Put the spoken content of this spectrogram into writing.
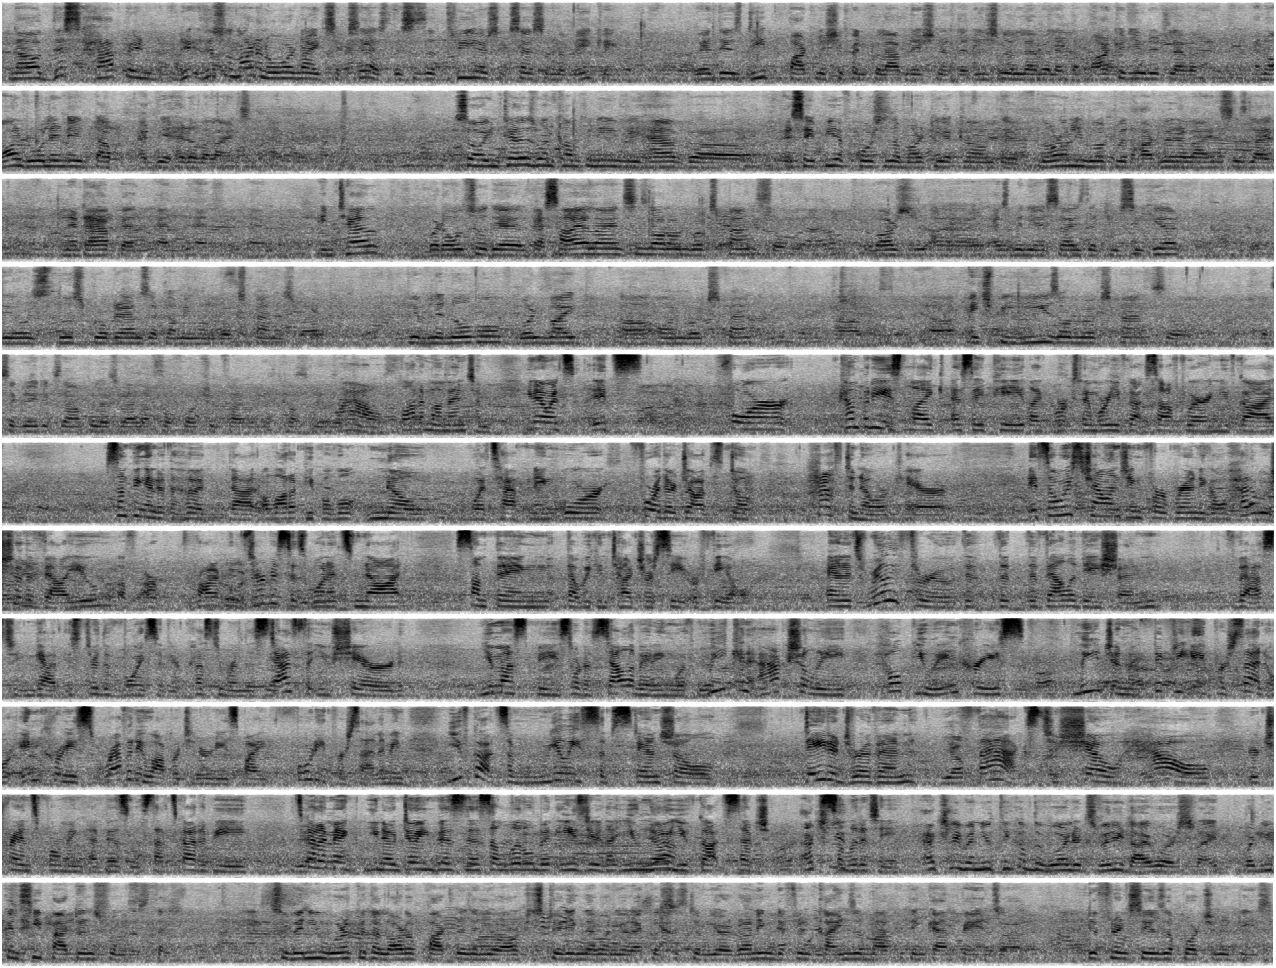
Now this happened, this was not an overnight success, this is a three-year success in the making, where there's deep partnership and collaboration at the regional level, at the market unit level, and all rolling it up at the head of alliance. So Intel is one company, we have uh, SAP of course is a marquee account, they've not only worked with hardware alliances like NetApp and, and, and, and Intel, but also their SI alliances are on WorkSpan, so large, uh, as many SIs that you see here, those, those programs are coming on WorkSpan as well. We have Lenovo worldwide uh, on WorkSpan. Uh, uh, HPE is on WorkSpan, so that's a great example as well of a Fortune 500 company. Wow, a lot of momentum. You know, it's it's for companies like SAP, like Workspan, where you've got software and you've got something under the hood that a lot of people won't know what's happening or for their jobs don't have to know or care. It's always challenging for a brand to go, how do we show the value of our product and services when it's not something that we can touch or see or feel? And it's really through the, the, the validation, the best you can get is through the voice of your customer. And the stats that you shared, you must be sort of salivating with, we can actually help you increase lead gen by 58% or increase revenue opportunities by 40%. I mean, you've got some really substantial data-driven Yep. facts to show how you're transforming a business. That's got to be, it's Yeah. got to make you know doing business a little bit easier that you know Yeah. you've got such solidity. Actually, when you think of the world, it's very diverse, right? But you can see patterns from this thing. So when you work with a lot of partners and you're orchestrating them on your ecosystem, you're running different kinds of marketing campaigns or different sales opportunities.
